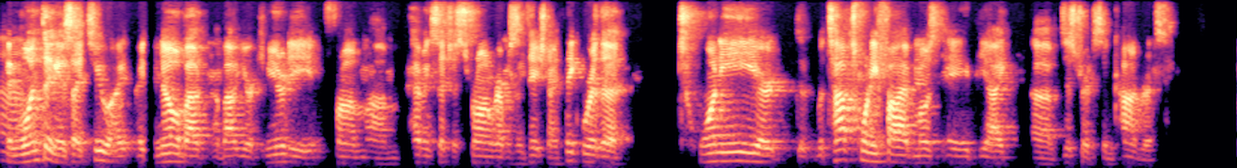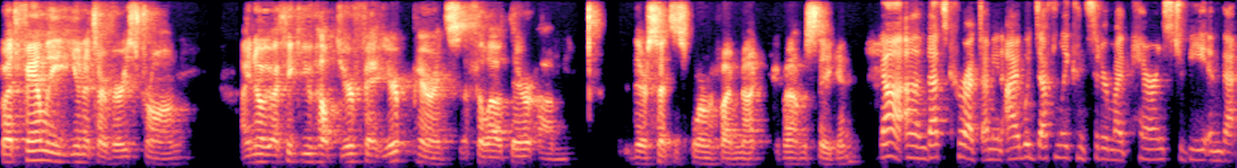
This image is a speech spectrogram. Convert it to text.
Um, and one thing is, I too I, I know about about your community from um, having such a strong representation. I think we're the 20 or the top 25 most AAPI uh, districts in Congress. But family units are very strong. I know. I think you helped your fa- your parents fill out their um, their census form, if I'm not if I'm not mistaken. Yeah, um, that's correct. I mean, I would definitely consider my parents to be in that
